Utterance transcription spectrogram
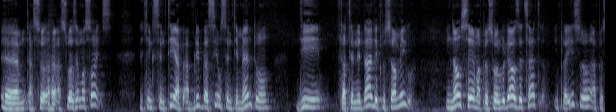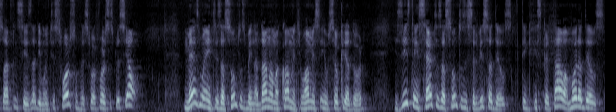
eh, as, as suas emoções. Ele tem que sentir, abrir para si um sentimento de fraternidade para o seu amigo e não ser uma pessoa orgulhosa, etc. E para isso a pessoa precisa de muito esforço, um esforço especial. Mesmo entre os assuntos bem Adam Makom, entre o homem e o seu Criador, existem certos assuntos de serviço a Deus, que tem que despertar o amor a Deus,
